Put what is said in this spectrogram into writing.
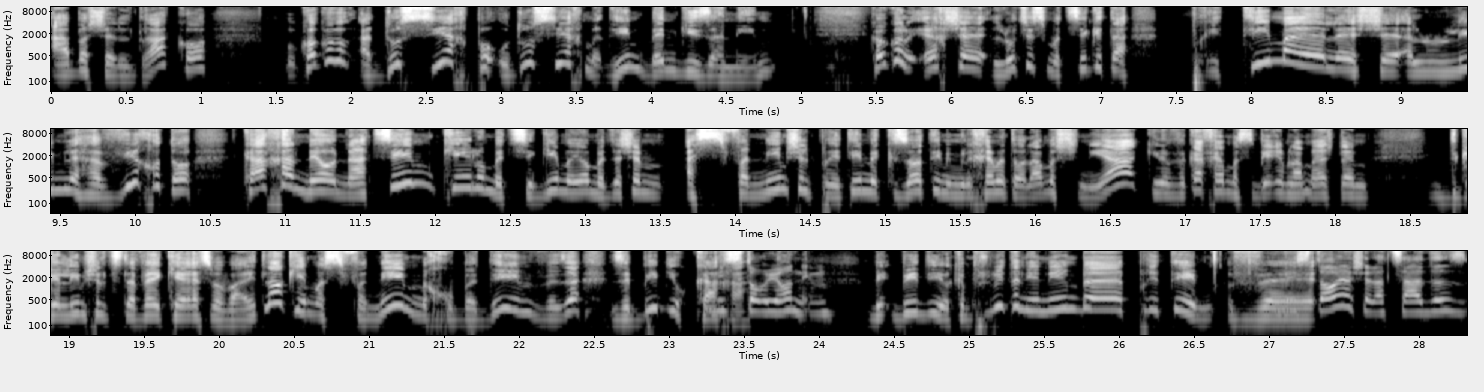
אבא של דראקו, הוא, קודם כל, הדו-שיח פה הוא דו-שיח מדהים בין גזענים. קודם כל, איך שלוציוס מציג את הפריטים האלה שעלולים להביך אותו, ככה ניאו-נאצים כאילו מציגים היום את זה שהם אספנים של פריטים אקזוטיים ממלחמת העולם השנייה, כאילו, וככה הם מסבירים למה יש להם דגלים של צלבי קרס בבית. לא, כי הם אספנים, מכובדים, וזה, זה בדיוק ככה. היסטוריונים. ב- בדיוק, הם פשוט מתעניינים בפריטים. ו... בהיסטוריה של הצד הזה.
